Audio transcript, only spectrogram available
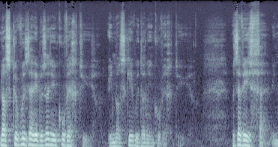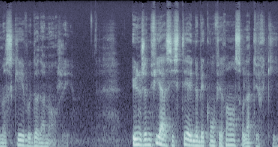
Lorsque vous avez besoin d'une couverture, une mosquée vous donne une couverture. Vous avez faim, une mosquée vous donne à manger. Une jeune fille a assisté à une de mes conférences sur la Turquie.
